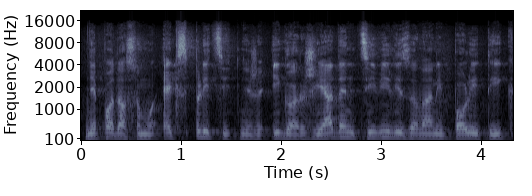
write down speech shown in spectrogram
nepovedal som mu explicitne, že Igor, žiaden civilizovaný politik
